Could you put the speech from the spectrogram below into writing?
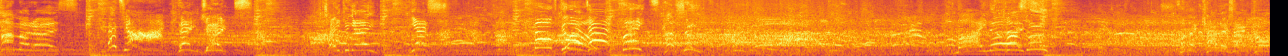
Hammerers! Attack! Vengeance! Taking aim! Yes! Move to Whoa. attack! Fight! Kashu! Miners! Kashu! For the cannon's anchor!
